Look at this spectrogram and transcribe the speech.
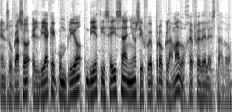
en su caso el día que cumplió 16 años y fue proclamado jefe del Estado.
